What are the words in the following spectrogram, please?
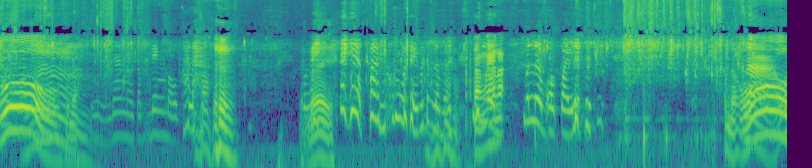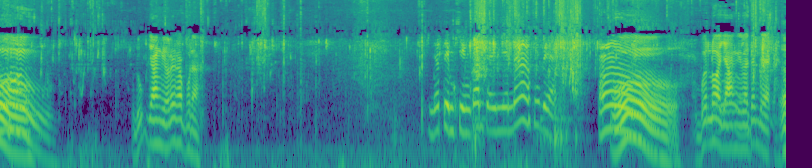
โอ้อืมคุณน่ะอืมย่างในกับแบ่งเบาพาราเออบ่เลไงยเฮ็ดปานคู่เลยมันละมันตังแม่ละมันเริ่มออกไปเลยคุณน่ะโอ้โอ้ปลาดุกอยางเดียวเลยครับคุณอะเดี๋ยวเต็มเคียงก้อนใจเย็นเด้อผู้แบกโอ้ เบิดล้อยางนี่ราจังแบกเอ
